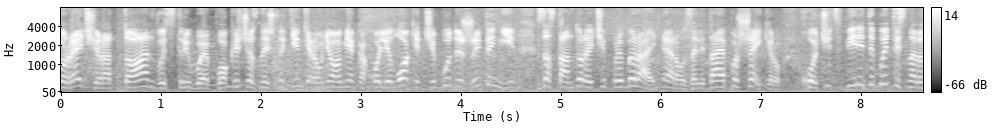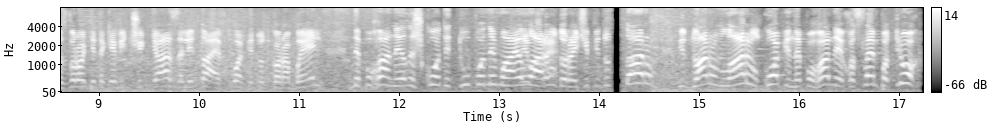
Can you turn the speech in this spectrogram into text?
до речі, Ратан вистрибує. Поки що знайшли Тінкера. У нього м'яка Холі Локет. Чи буде жити? Ні. За стан, до речі, прибирають. Еро залітає по шейкеру. Хочуть спіріти битись на розвороті таке відчуття. Залітає в попі тут корабель. Непоганий, але шкоди тупо немає. Ларл, до речі, під ударом, ударом Ларел, Копі, непоганий, Хослем по трьох.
